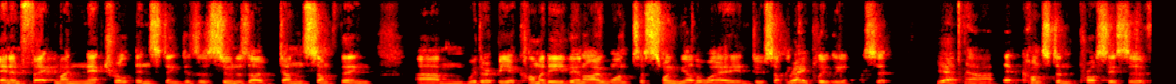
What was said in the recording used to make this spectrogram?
and in fact, my natural instinct is as soon as I've done something, um, whether it be a comedy, then I want to swing the other way and do something right. completely opposite. Yeah, uh, that constant process of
